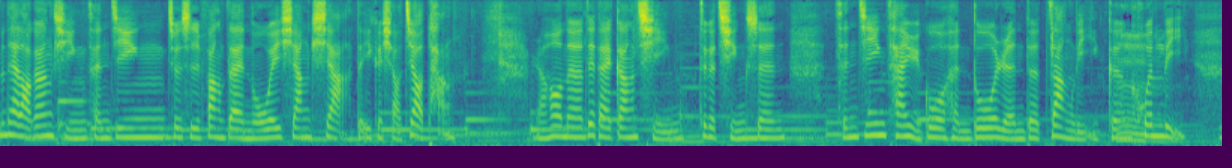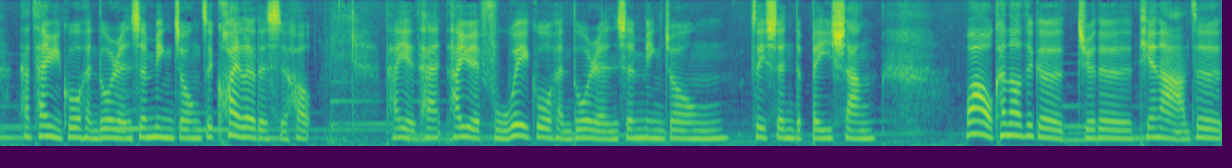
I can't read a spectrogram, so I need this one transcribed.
那台老钢琴曾经就是放在挪威乡下的一个小教堂。然后呢，这台钢琴这个琴声曾经参与过很多人的葬礼跟婚礼，他参与过很多人生命中最快乐的时候。他也他他也抚慰过很多人生命中最深的悲伤。哇！我看到这个，觉得天啊，这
